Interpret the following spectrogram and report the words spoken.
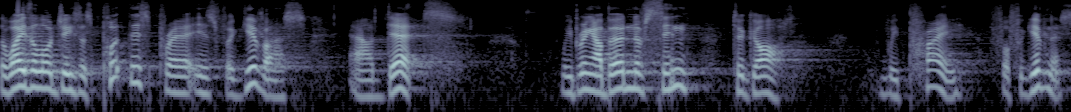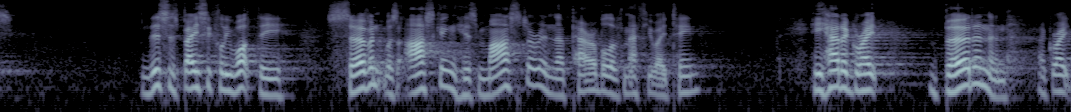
The way the Lord Jesus put this prayer is forgive us our debts. We bring our burden of sin to God. We pray for forgiveness. And this is basically what the servant was asking his master in the parable of Matthew 18. He had a great burden and a great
